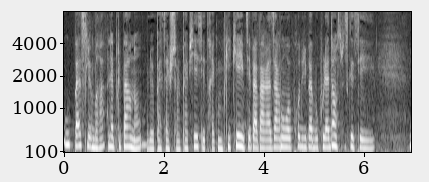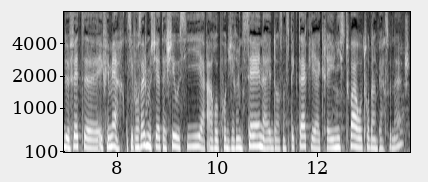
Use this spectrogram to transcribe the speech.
où passe le bras. La plupart non. Le passage sur le papier c'est très compliqué. C'est pas par hasard qu'on reproduit pas beaucoup la danse parce que c'est de fait euh, éphémère. C'est pour ça que je me suis attachée aussi à, reproduire une scène, à être dans un spectacle et à créer une histoire autour d'un personnage.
